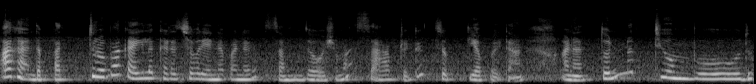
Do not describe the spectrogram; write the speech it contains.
ஆக அந்த பத்து ரூபாய் கையில் கிடச்சவர் என்ன பண்ணார்? சந்தோஷமாக சாப்பிட்டுட்டு திருப்தியாக போயிட்டான். ஆனால் தொண்ணூற்றி ஒம்பது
